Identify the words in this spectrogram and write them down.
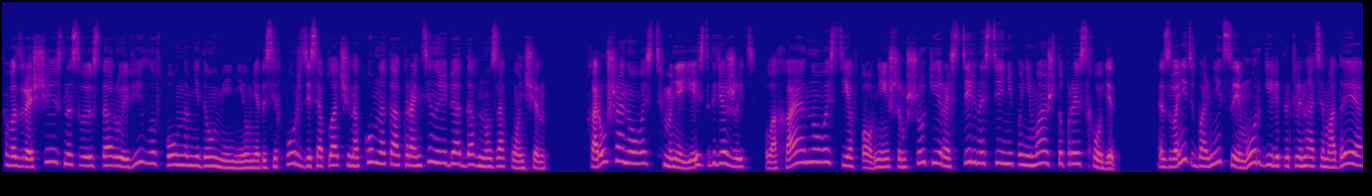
Возвращаюсь на свою старую виллу в полном недоумении. У меня до сих пор здесь оплачена комната, а карантин у ребят давно закончен. Хорошая новость, мне есть где жить. Плохая новость, я в полнейшем шоке и растерянности и не понимаю, что происходит. Звонить в больнице и морги или проклинать Амадея.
